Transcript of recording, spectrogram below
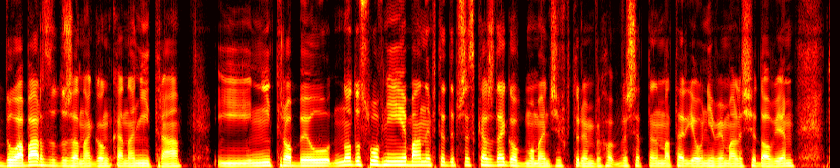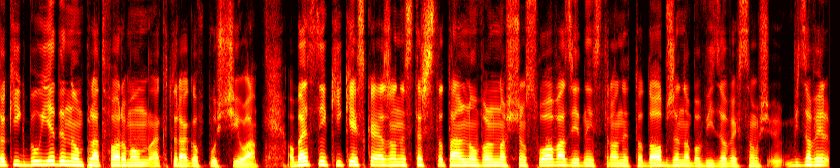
była bardzo duża nagonka na Nitra i Nitro był, no dosłownie jebany wtedy przez każdego w momencie, w którym wyszedł ten materiał, nie wiem, ale się dowiem, to Kik był jedyną platformą, e, która go wpuściła. Obecnie Kik jest kojarzony z też z totalną wolnością słowa. Z jednej strony to dobrze, no bo widzowie chcą widzowie,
